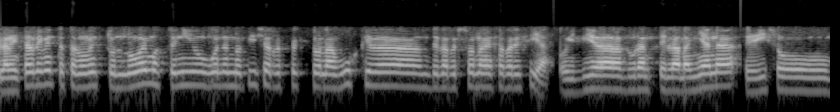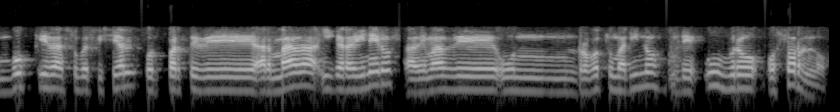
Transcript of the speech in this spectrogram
Lamentablemente hasta el momento no hemos tenido buenas noticias respecto a la búsqueda de la persona desaparecida. Hoy día durante la mañana se hizo búsqueda superficial por parte de Armada y Carabineros, además de un robot submarino de Ubro Osorno.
